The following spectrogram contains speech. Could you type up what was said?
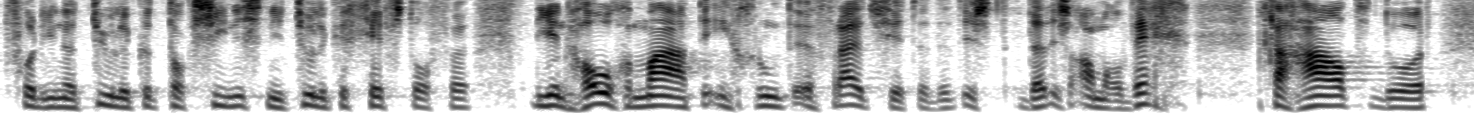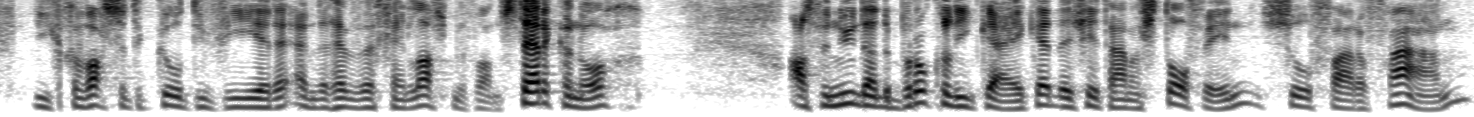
voor die natuurlijke toxines, natuurlijke gifstoffen, die in hoge mate in groente en fruit zitten. Dat is, dat is allemaal weggehaald door die gewassen te cultiveren en daar hebben we geen last meer van. Sterker nog, als we nu naar de broccoli kijken, daar zit daar een stof in, sulfarafaan.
